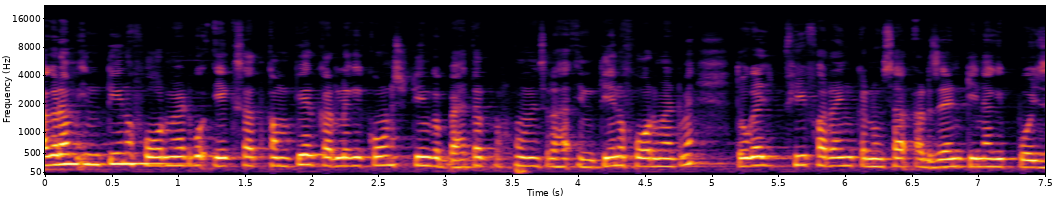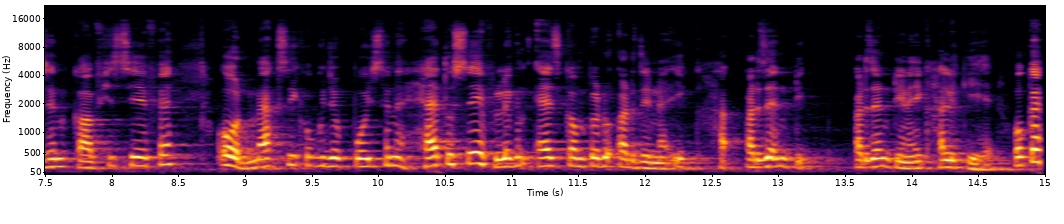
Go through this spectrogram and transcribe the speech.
अगर हम इन तीनों फॉर्मेट को एक साथ कंपेयर कर ले कि कौन सी टीम का बेहतर परफॉर्मेंस रहा इन तीनों फॉर्मेट में। तो गई फीफा रैंक के अनुसार अर्जेंटीना की पोजिशन काफ़ी सेफ़ है और मैक्सिको की जो पोजिशन है, है तो सेफ़ लेकिन एज कंपेयर टू अर्जेंटीना एक अर्जेंटी अर्जेंटीना एक हल्की है ओके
